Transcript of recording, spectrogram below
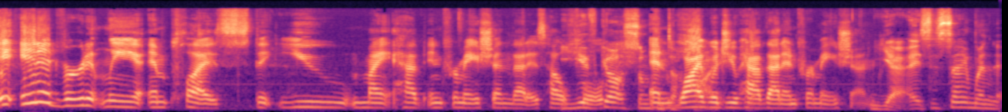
Inadvertent it inadvertently implies that you might have information that is helpful. you've got something. and to why hide. would you have that information? Yeah, it's the same when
